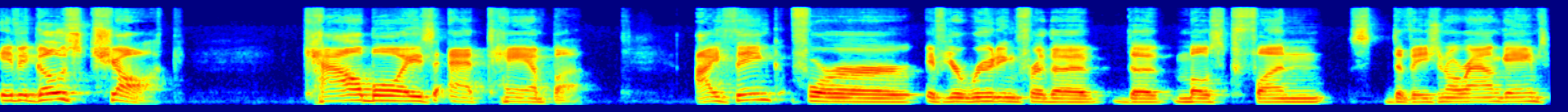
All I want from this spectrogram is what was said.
if it goes chalk, Cowboys at Tampa. I think for if you're rooting for the the most fun divisional round games,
